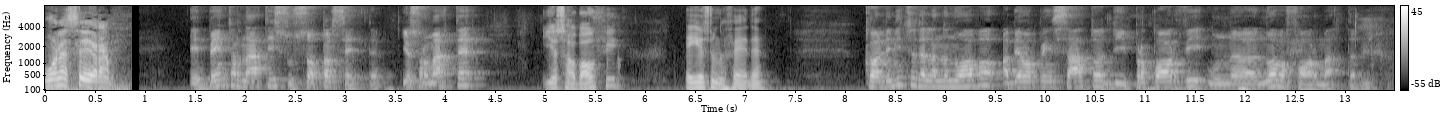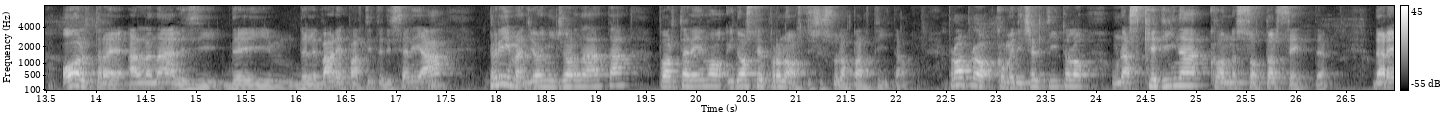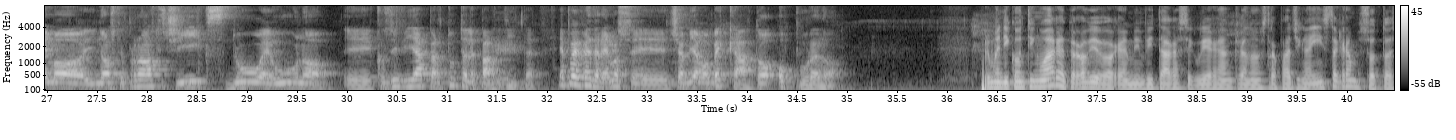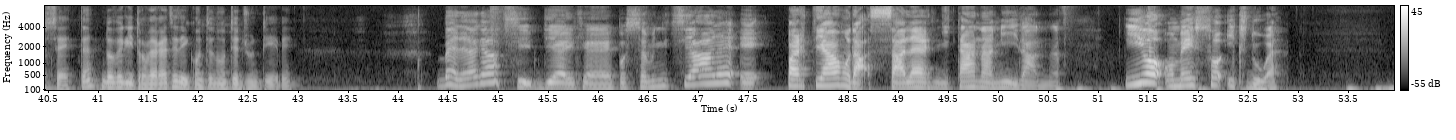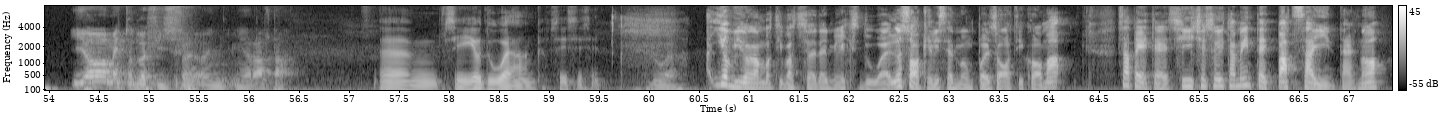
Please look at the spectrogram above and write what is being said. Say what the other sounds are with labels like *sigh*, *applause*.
Buonasera. E bentornati su Sotto al 7. Io sono Matte. Io sono Bonfi. E io sono Fede. Con l'inizio dell'anno nuovo abbiamo pensato di proporvi un uh, nuovo format. Oltre all'analisi dei, delle varie partite di Serie A, prima di ogni giornata porteremo i nostri pronostici sulla partita. Proprio come dice il titolo, una schedina con sotto al 7 daremo i nostri pronostici X, 2, 1 e così via per tutte le partite e poi vedremo se ci abbiamo beccato oppure no. Prima di continuare però vi vorremmo invitare a seguire anche la nostra pagina Instagram sotto al 7 dove lì troverete dei contenuti aggiuntivi. Bene ragazzi, direi che possiamo iniziare e partiamo da Salernitana Milan. Io ho messo X2. Io metto due fisso in, in realtà. Um, sì, io due anche. Sì, sì, sì. Due. Io vi do una motivazione del mio X2. Lo so che vi sembra un po' esotico, ma sapete, si dice solitamente pazza Inter, no?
